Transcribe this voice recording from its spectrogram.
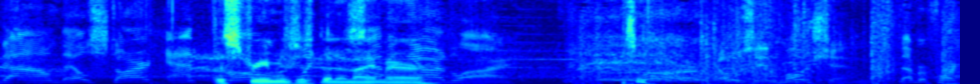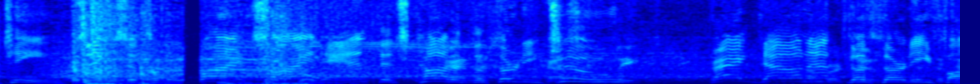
down. They'll start at The stream own has just been a 27 nightmare. Yard line. Score goes in motion. Number 14 sings it to the right side, and it's caught at the 32. Dragged down at the 35.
